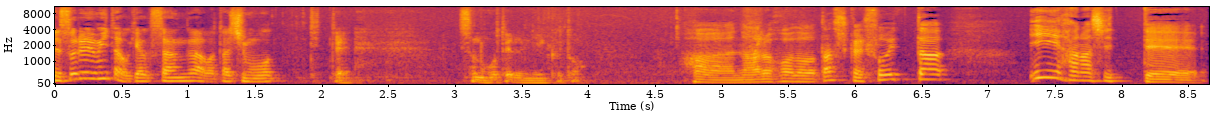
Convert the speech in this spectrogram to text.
でそれを見たお客さんが「私も」って言ってそのホテルに行くと。はい、なるほど。確かにそういったいい話って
